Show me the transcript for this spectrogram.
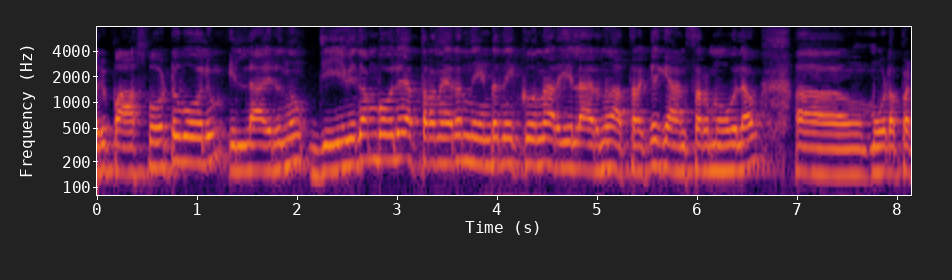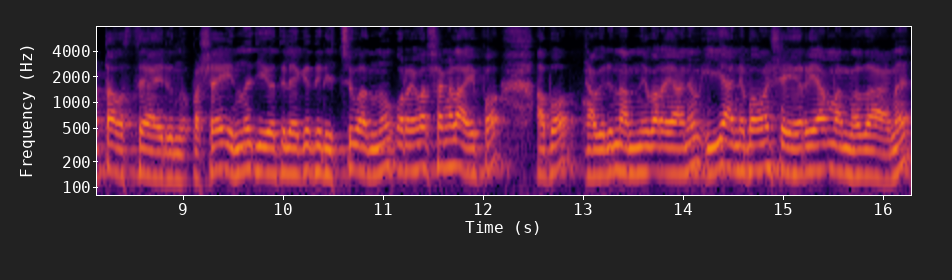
ഒരു പാസ്പോർട്ട് പോലും ഇല്ലായിരുന്നു. ജീവിതം പോലും എത്ര നേരം നീണ്ടു നിൽക്കുമെന്ന് അറിയില്ലായിരുന്നു. അത്രയ്ക്ക് ക്യാൻസർ മൂലം മൂടപ്പെട്ട അവസ്ഥയായിരുന്നു. പക്ഷേ ഇന്ന് ജീവിതത്തിലേക്ക് തിരിച്ചു വന്നു. കുറേ വർഷങ്ങളായപ്പോൾ അപ്പോൾ അവർ നന്ദി പറയാനും ഈ അനുഭവം ഷെയർ ചെയ്യാൻ വന്നതാണ്.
